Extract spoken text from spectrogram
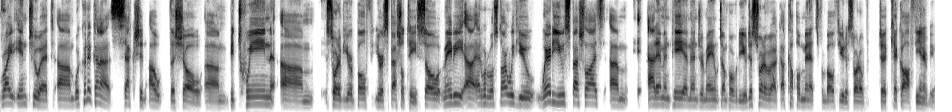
right into it. Um, we're going to kind of section out the show um, between um, sort of your both your specialties. So maybe uh, Edward, we'll start with you. Where do you specialize um, at MNP, and then Germaine will jump over to you. Just sort of a, a couple minutes from both of you to sort of to kick off the interview.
